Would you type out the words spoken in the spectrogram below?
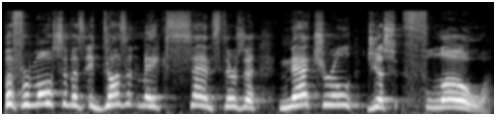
But for most of us, it doesn't make sense. There's a natural just flow.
